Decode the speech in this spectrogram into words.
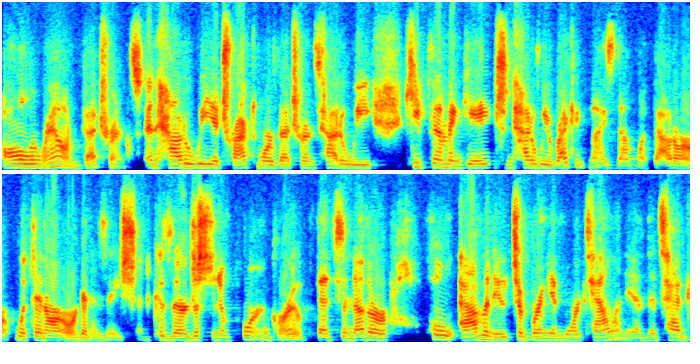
all around veterans and how do we attract more veterans how do we keep them engaged and how do we recognize them without our within our organization because they're just an important group that's another whole avenue to bring in more talent in that's had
